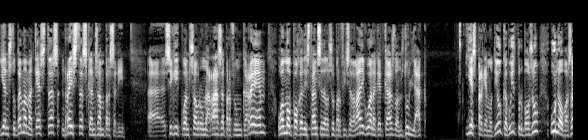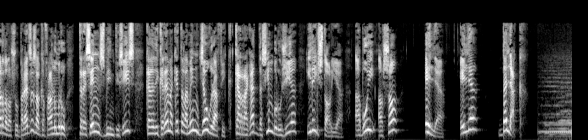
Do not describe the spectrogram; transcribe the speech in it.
i ens topem amb aquestes restes que ens han precedit. Eh, sigui quan s'obre una rasa per fer un carrer, o a molt poca distància de la superfície de l'aigua, en aquest cas, doncs, d'un llac. I és per aquest motiu que avui et proposo un nou basar de les sorpreses, el que farà el número 326, que dedicarem a aquest element geogràfic, carregat de simbologia i d'història. Avui el so, ella, ella de llac. Home,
